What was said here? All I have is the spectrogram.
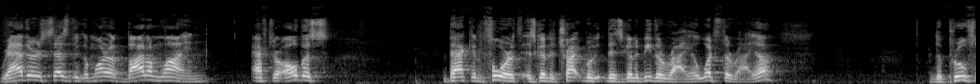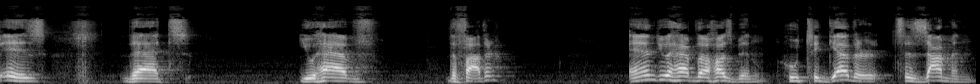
Rather, says the Gemara, bottom line, after all this back and forth, is going to try. There's going to be the raya. What's the raya? The proof is that you have the father and you have the husband who together, tzaman,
